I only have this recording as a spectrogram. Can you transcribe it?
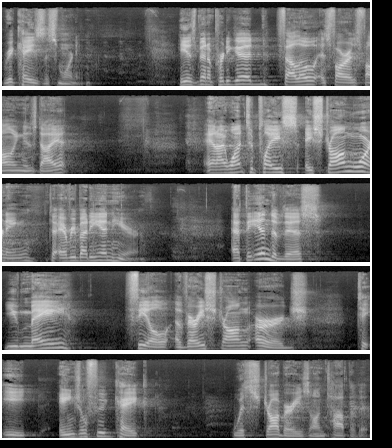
Rick Hayes this morning. He has been a pretty good fellow as far as following his diet. And I want to place a strong warning to everybody in here. At the end of this, you may feel a very strong urge to eat angel food cake with strawberries on top of it.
